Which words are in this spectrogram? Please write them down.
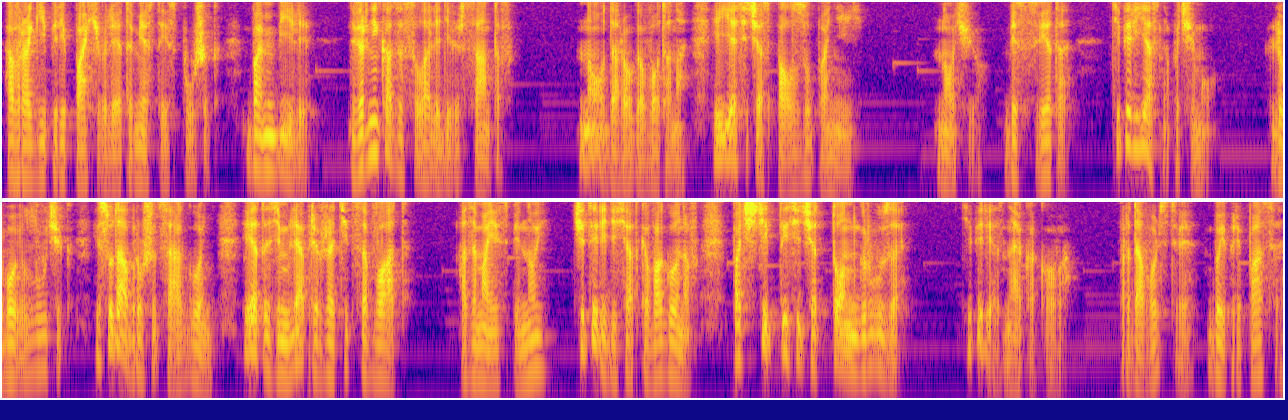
а враги перепахивали это место из пушек, бомбили, наверняка засылали диверсантов. Но дорога вот она, и я сейчас ползу по ней. Ночью, без света, теперь ясно почему. Любой лучик, и сюда обрушится огонь, и эта земля превратится в ад. А за моей спиной четыре десятка вагонов, почти тысяча тонн груза. Теперь я знаю какого продовольствие, боеприпасы.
